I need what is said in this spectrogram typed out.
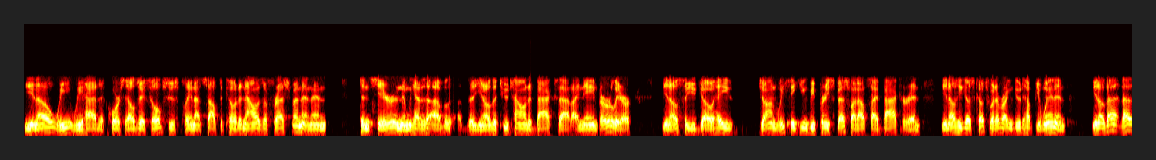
you know, we we had of course L.J. Phillips, who's playing at South Dakota now as a freshman, and then Sincere, and then we had uh, the you know the two talented backs that I named earlier. You know, so you go, hey, John, we think you can be pretty special at outside backer, and you know, he goes, Coach, whatever I can do to help you win, and you know that that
